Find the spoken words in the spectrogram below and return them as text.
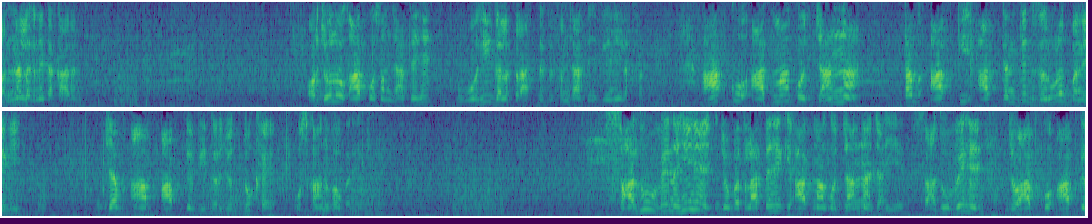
और न लगने का कारण और जो लोग आपको समझाते हैं, वो ही गलत रास्ते से समझाते हैं, इसलिए नहीं लग सकती। आपको आत्मा को जानना, तब आपकी आत्यंतिक ज़रूरत बनेगी, जब आप आपके भीतर जो दुख है, उसका अनुभव करेंगे। साधु वे नहीं हैं जो बतलाते हैं कि आत्मा को जानना चाहिए। साधु वे हैं जो आपको आपके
